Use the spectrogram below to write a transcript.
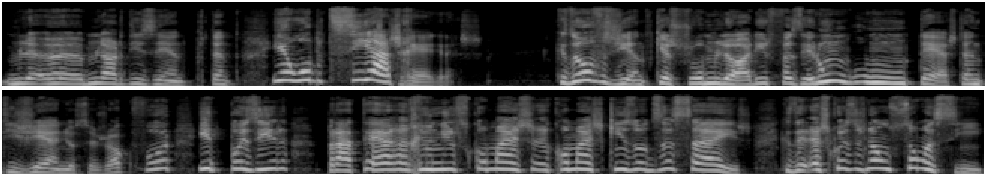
melhor, melhor dizendo. Portanto, eu obedeci às regras. Dizer, houve gente que achou melhor ir fazer um, um teste antigênio, seja o que for, e depois ir para a Terra reunir-se com mais, com mais 15 ou 16. Quer dizer, as coisas não são assim.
